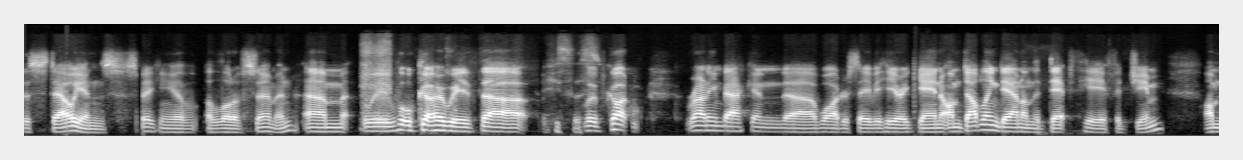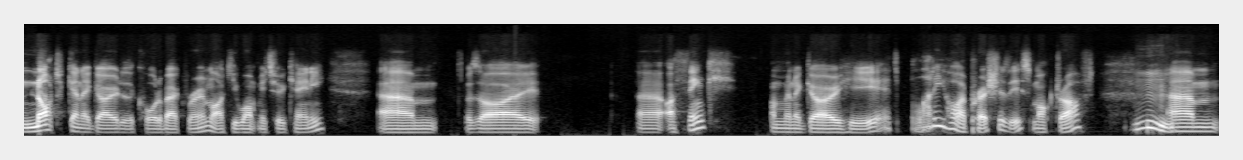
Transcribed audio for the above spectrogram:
The Stallions. Speaking of a lot of sermon, um, we will go with. Uh, we've got running back and uh, wide receiver here again. I'm doubling down on the depth here for Jim. I'm not going to go to the quarterback room like you want me to, Keeney, um, because I, uh, I think I'm going to go here. It's bloody high pressure this mock draft. Mm. Um,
